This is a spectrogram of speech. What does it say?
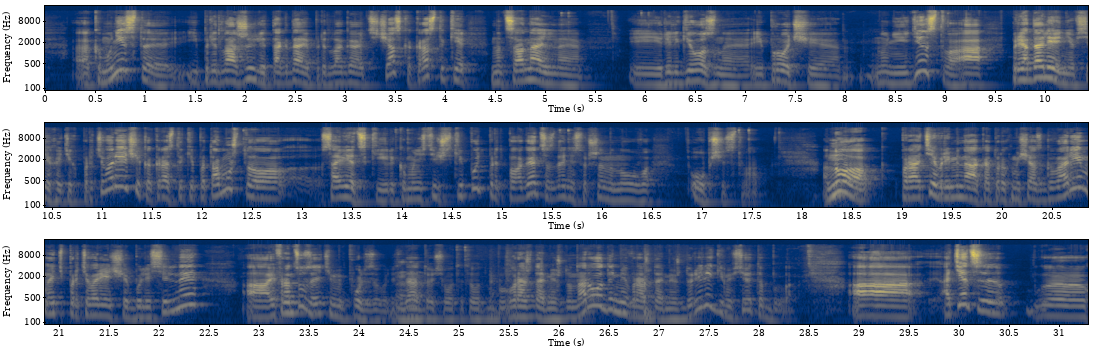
коммунисты и предложили тогда, и предлагают сейчас как раз-таки национальное и религиозное и прочее, ну не единство, а преодоление всех этих противоречий как раз-таки потому, что советский или коммунистический путь предполагает создание совершенно нового общества. Но про те времена, о которых мы сейчас говорим, эти противоречия были сильны, а, и французы этими пользовались, mm-hmm. да, то есть вот это вот вражда между народами, вражда между религиями, все это было. А, отец э, э,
